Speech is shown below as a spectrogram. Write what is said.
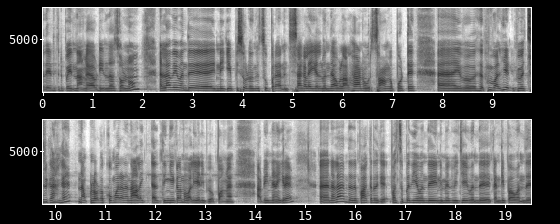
அதை எடுத்துகிட்டு போயிருந்தாங்க அப்படின்னு தான் சொன்னோம் நல்லாவே வந்து இன்னைக்கு எபிசோடு வந்து சூப்பராக இருந்துச்சு. சகலைகள் வந்து அவ்வளோ அழகான ஒரு சாங்கை போட்டு வழி அனுப்பி வச்சுருக்காங்க. நம்மளோட குமரனை நாளைக்கு அது திங்கக்கிழமை வழி அனுப்பி வைப்பாங்க அப்படின்னு நினைக்கிறேன். நல்லா இருந்தது பார்க்குறதுக்கு. பசுபதியை வந்து இனிமேல் விஜய் வந்து கண்டிப்பாக வந்து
